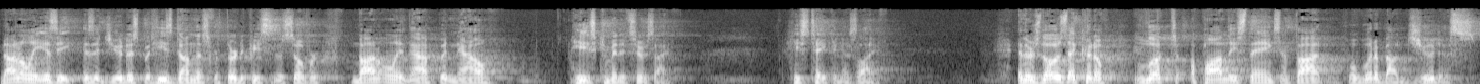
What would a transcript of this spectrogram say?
Not only is, he, is it Judas, but he's done this for 30 pieces of silver. Not only that, but now he's committed suicide. He's taken his life. And there's those that could have looked upon these things and thought, well, what about Judas?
